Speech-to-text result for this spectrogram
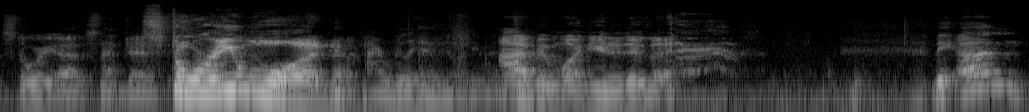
story, uh, the Snapchat. Story one. I really have no idea. What I've been wanting you to do that. the un-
